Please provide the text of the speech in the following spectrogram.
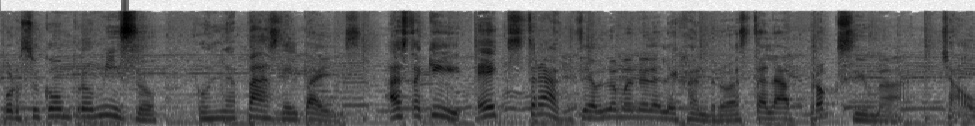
por su compromiso con la paz del país. Hasta aquí, Extract, te habló Manuel Alejandro. Hasta la próxima. Chao.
